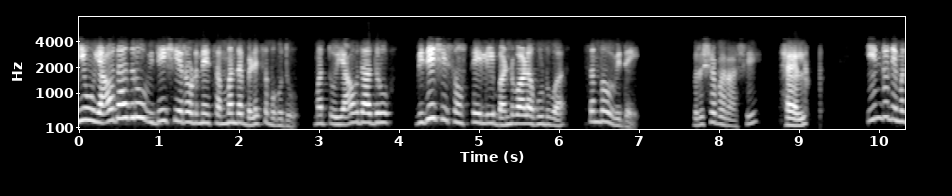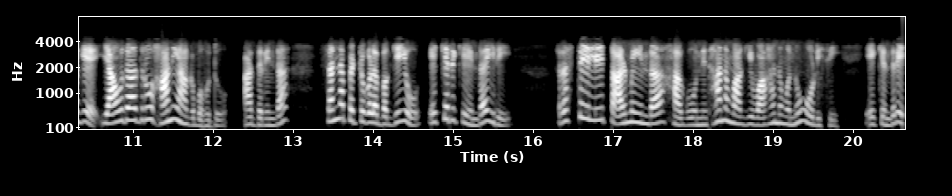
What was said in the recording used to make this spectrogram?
ನೀವು ಯಾವುದಾದರೂ ವಿದೇಶಿಯರೊಡನೆ ಸಂಬಂಧ ಬೆಳೆಸಬಹುದು ಮತ್ತು ಯಾವುದಾದರೂ ವಿದೇಶಿ ಸಂಸ್ಥೆಯಲ್ಲಿ ಬಂಡವಾಳ ಹೂಡುವ ಸಂಭವವಿದೆ. ವೃಷಭರಾಶಿ ಹೆಲ್ತ್ ಇಂದು ನಿಮಗೆ ಯಾವುದಾದರೂ ಹಾನಿ ಆಗಬಹುದು ಆದ್ದರಿಂದ ಸಣ್ಣ ಪೆಟ್ಟುಗಳ ಬಗ್ಗೆಯೂ ಎಚ್ಚರಿಕೆಯಿಂದ ಇರಿ. ರಸ್ತೆಯಲ್ಲಿ ತಾಳ್ಮೆಯಿಂದ ಹಾಗೂ ನಿಧಾನವಾಗಿ ವಾಹನವನ್ನು ಓಡಿಸಿ. ಏಕೆಂದರೆ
